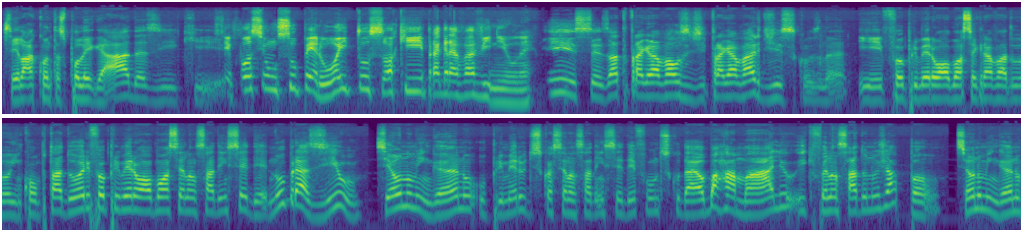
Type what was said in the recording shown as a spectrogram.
sei lá quantas polegadas e que Se fosse um Super 8 só que para gravar vinil, né? Isso, exato, para gravar os para gravar discos, né? E foi o primeiro álbum a ser gravado em computador e foi o primeiro álbum a ser lançado em CD. No Brasil, se eu não me engano, o primeiro disco a ser lançado em CD foi um disco da Elba Ramalho e que foi lançado no Japão. Se eu não me engano,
